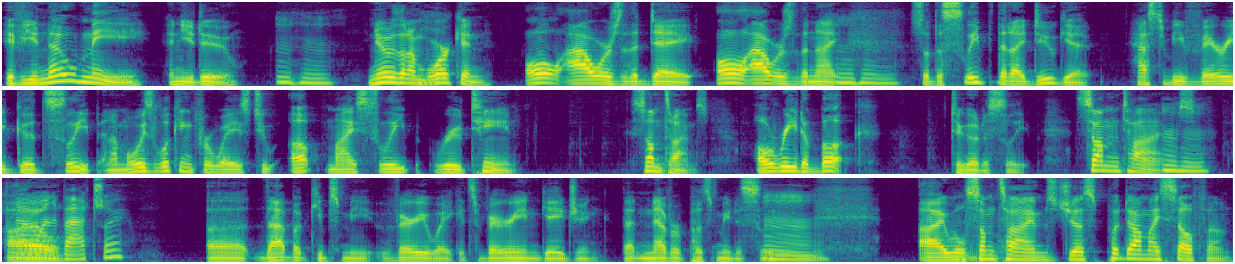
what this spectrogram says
if you know me, and you do, Mm-hmm. you know that I'm Yeah. working all hours of the day, all hours of the night. Mhm. So the sleep that I do get has to be very good sleep. And I'm always looking for ways to up my sleep routine. Sometimes I'll read a book to go to sleep. Sometimes Mhm. How I'll, The Bachelor? uh, that book keeps me very awake. It's very engaging. That never puts me to sleep. Mm. I will sometimes just put down my cell phone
